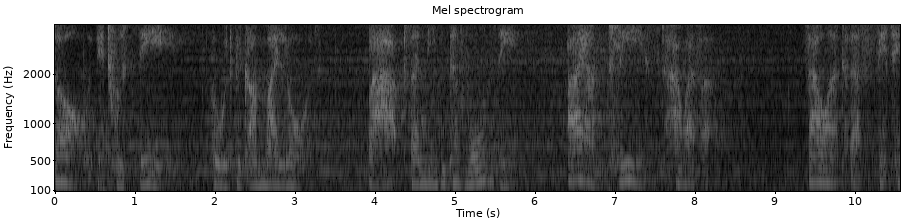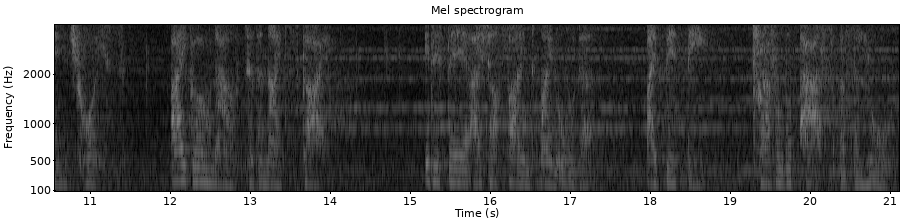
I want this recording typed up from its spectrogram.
So it was thee who would become my lord. Perhaps I needn't have warned thee. I am pleased, however. Thou art a fitting choice. I go now to the night sky. It is there I shall find mine order. I bid thee travel the path of the Lord,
